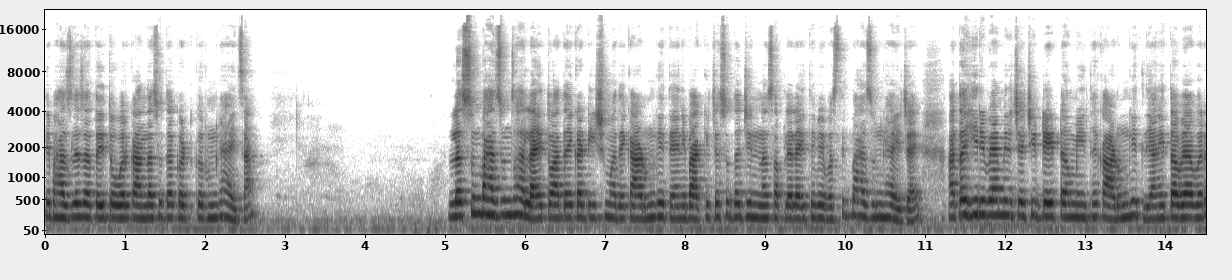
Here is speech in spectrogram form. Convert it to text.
ते भाजले आहे तोवर कांदासुद्धा कट करून घ्यायचा. लसूण भाजून झाला आहे तो आता एका डिशमध्ये काढून घेते आणि बाकीचे सुद्धा जिन्नस आपल्याला इथे व्यवस्थित भाजून घ्यायचे आहे. आता हिरव्या मिरच्याची डेट मी इथे काढून घेतली आणि तव्यावर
